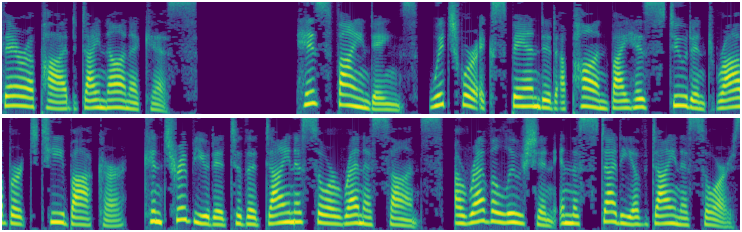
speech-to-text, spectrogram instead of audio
theropod Deinonychus. His findings, which were expanded upon by his student Robert T. Bakker, contributed to the dinosaur renaissance, a revolution in the study of dinosaurs.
